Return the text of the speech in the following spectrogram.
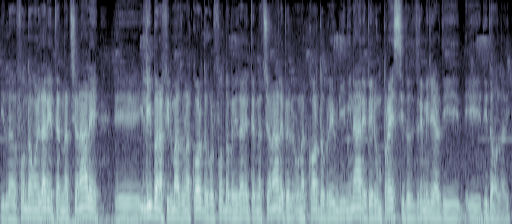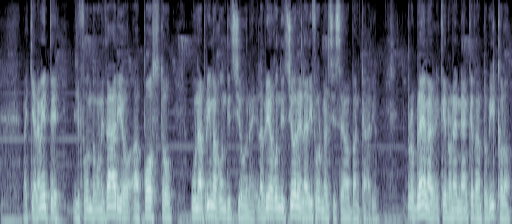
il Fondo Monetario Internazionale eh, il Libano ha firmato un accordo col Fondo Monetario Internazionale per un accordo preliminare per un prestito di 3 miliardi di, di dollari. Ma chiaramente il Fondo Monetario ha posto una prima condizione, la prima condizione è la riforma del sistema bancario. Il problema, che non è neanche tanto piccolo,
